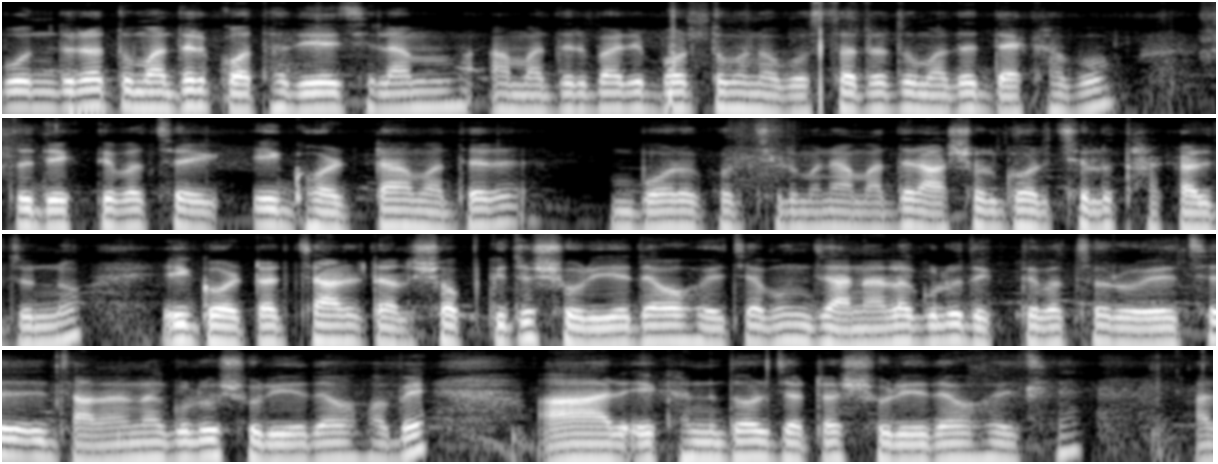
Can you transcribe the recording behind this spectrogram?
বন্ধুরা, তোমাদের কথা দিয়েছিলাম, আমাদের বাড়ির বর্তমান অবস্থাটা তোমাদের দেখাবো। তো দেখতে পাচ্ছ, এই- ঘরটা আমাদের বড় ঘর ছিল মানে আমাদের আসল ঘর ছিল থাকার জন্য। এই ঘরটার চাল টাল সব কিছু সরিয়ে দেওয়া হয়েছে এবং জানালাগুলো দেখতে পাচ্ছ রয়েছে, জানালাগুলো সরিয়ে দেওয়া হবে আর এখানে দরজাটা সরিয়ে দেওয়া হয়েছে আর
